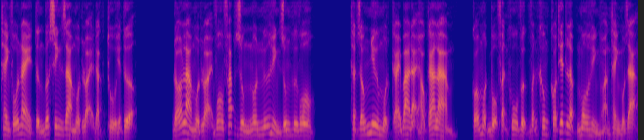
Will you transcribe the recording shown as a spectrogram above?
thành phố này từng bước sinh ra một loại đặc thù hiện tượng. Đó là một loại vô pháp dùng ngôn ngữ hình dung hư vô. Thật giống như một cái ba đại học ca làm, có một bộ phận khu vực vẫn không có thiết lập mô hình hoàn thành một dạng.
